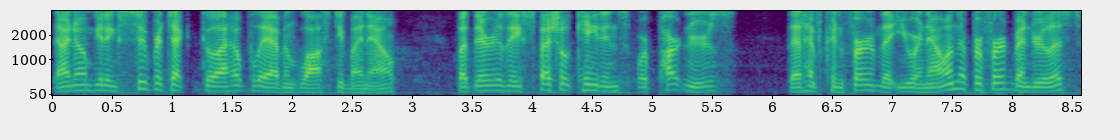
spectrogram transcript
Now, I know I'm getting super technical. I hopefully I haven't lost you by now, but there is a special cadence for partners that have confirmed that you are now on the preferred vendor list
